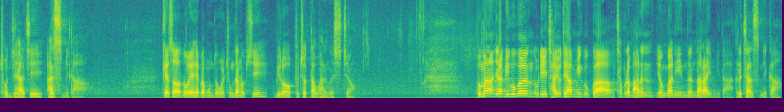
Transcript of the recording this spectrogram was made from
존재하지 않습니다. 그래서 노예 해방 운동을 중단 없이 밀어붙였다고 하는 것이죠. 뿐만 아니라 미국은 우리 자유 대한민국과 참으로 많은 연관이 있는 나라입니다. 그렇지 않습니까?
